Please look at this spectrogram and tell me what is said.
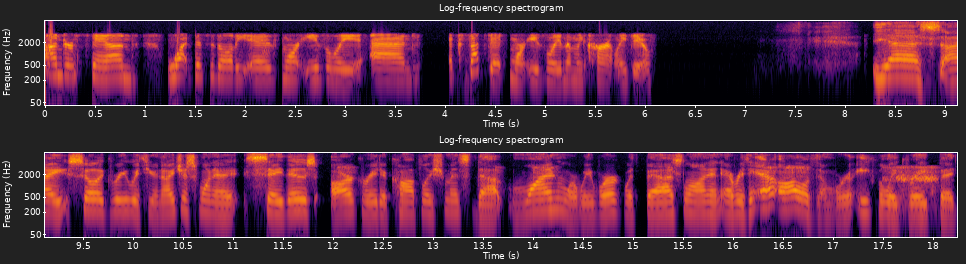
understand what disability is more easily and accept it more easily than we currently do. Yes, I so agree with you. And I just want to say those are great accomplishments. That one where we work with Bazelon and everything, all of them were equally great. But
